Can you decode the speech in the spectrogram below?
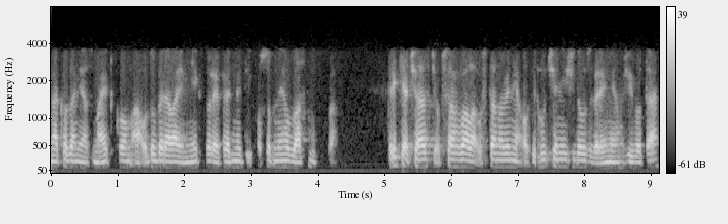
nakladania s majetkom a odoberala im niektoré predmety osobného vlastníctva. Tretia časť obsahovala ustanovenia o vylúčení židov z verejného života.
